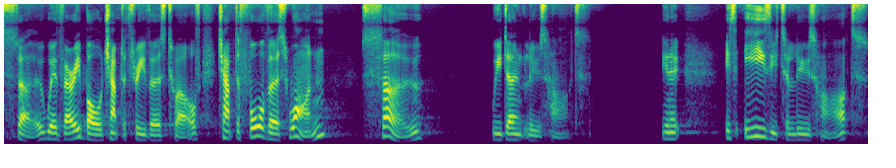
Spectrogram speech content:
So, we're very bold, chapter 3, verse 12. Chapter 4, verse 1, so we don't lose heart. You know, it's easy to lose heart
